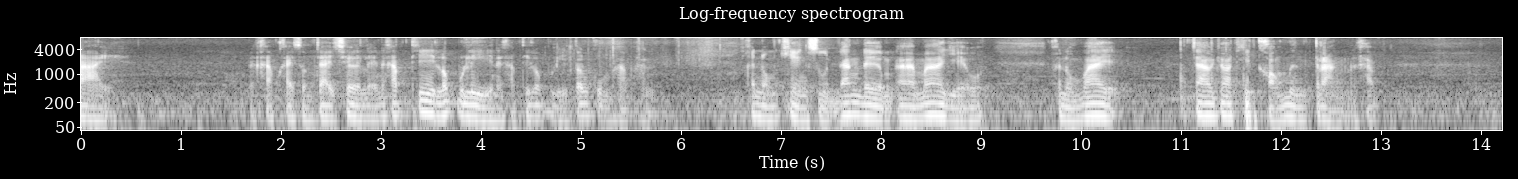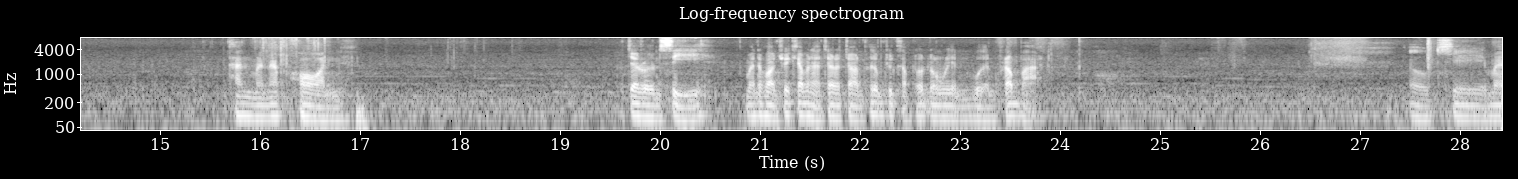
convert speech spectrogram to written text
รายณ์ นะครับใครสนใจเชิญเลยนะครับ ที่ลบบุรีนะครับที่ลบบุรีต้นกลุ่มภาพันธ์ขนมเข่งสูตรดั้งเดิมอาม่าเยว ขนมไหว้เจ้ายอดฮิตของเมืองตรังนะครับ ท่านมณพร เจริญศรีมณพรช่วยแก้ปัญหาจราจรเพิ่มจุดขับรถโรงเรียนเวิร์นพระบาทโอเค มา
